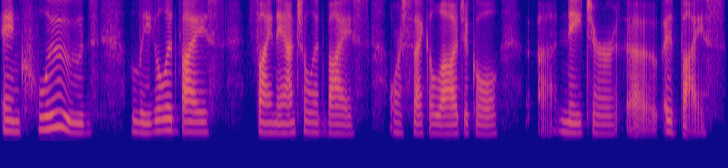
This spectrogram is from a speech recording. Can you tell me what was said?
includes legal advice, financial advice, or psychological uh, nature uh, advice.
